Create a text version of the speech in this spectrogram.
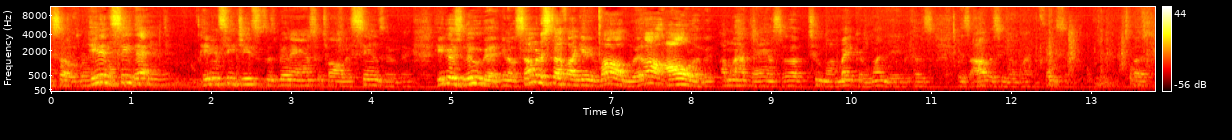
So he didn't see that. He didn't see Jesus as being an answer to all his sins and everything. He just knew that, you know, some of the stuff I get involved with, all, of it, I'm gonna have to answer up to my maker one day because it's obviously gonna have to face it. But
